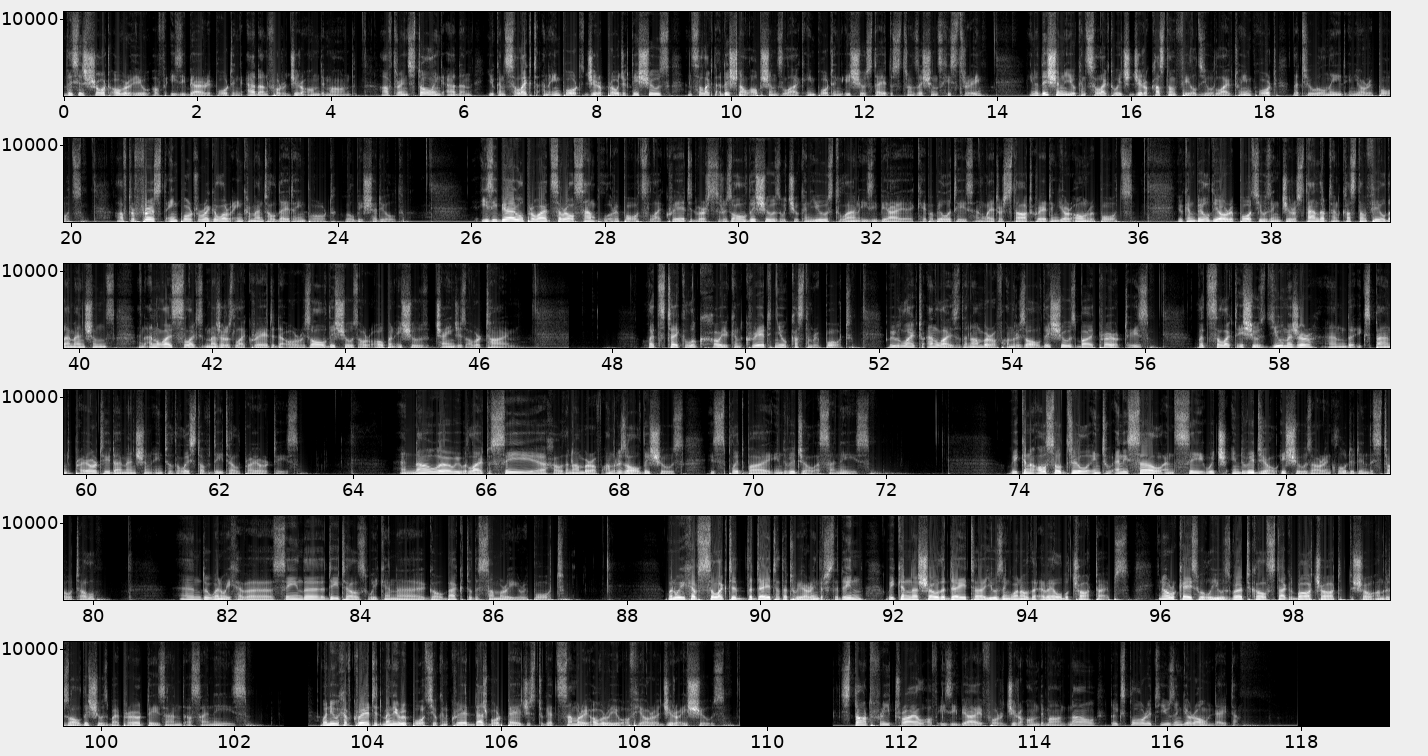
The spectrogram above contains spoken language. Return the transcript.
This is short overview of eazyBI reporting add-on for Jira On Demand. After installing add-on, you can select and import Jira project issues and select additional options like importing issue status transitions history. In addition, you can select which Jira custom fields you would like to import that you will need in your reports. After first import, regular incremental data import will be scheduled. eazyBI will provide several sample reports like created versus resolved issues which you can use to learn eazyBI capabilities and later start creating your own reports. You can build your reports using Jira standard and custom field dimensions and analyze selected measures like created or resolved issues or open issue changes over time. Let's take a look how you can create new custom report. We would like to analyze the number of unresolved issues by priorities. Let's select issues due measure and expand priority dimension into the list of detailed priorities. And now uh, we would like to see uh, how the number of unresolved issues is split by individual assignees. We can also drill into any cell and see which individual issues are included in this total. And when we have uh, seen the details, we can uh, go back to the summary report. When we have selected the data that we are interested in, we can uh, show the data using one of the available chart types. In our case, we'll use vertical stacked bar chart to show unresolved issues by priorities and assignees. When you have created many reports, you can create dashboard pages to get summary overview of your Jira issues. Start free trial of eazyBI for Jira On Demand now to explore it using your own data.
